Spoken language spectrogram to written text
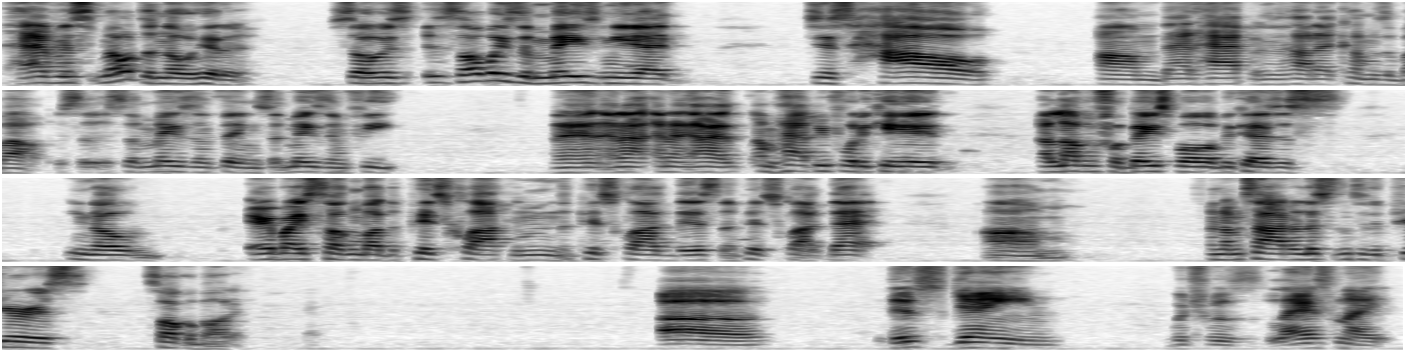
haven't smelt a no hitter. So it's it's always amazed me at just how um, that happens and how that comes about. It's, a, it's an amazing thing. It's an amazing feat, and and I and I, I'm happy for the kid. I love it for baseball because it's you know everybody's talking about the pitch clock and the pitch clock this and the pitch clock that, um, and I'm tired of listening to the purists talk about it. Uh, this game, which was last night,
